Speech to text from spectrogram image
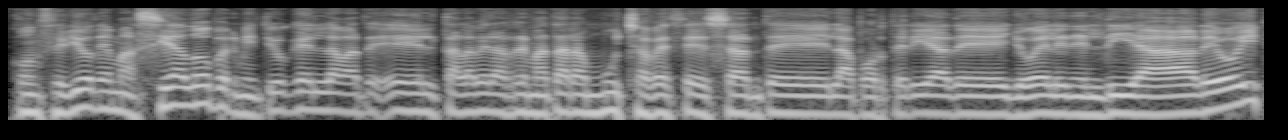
concedió demasiado, permitió que el, Talavera rematara muchas veces ante la portería de Joel en el día de hoy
